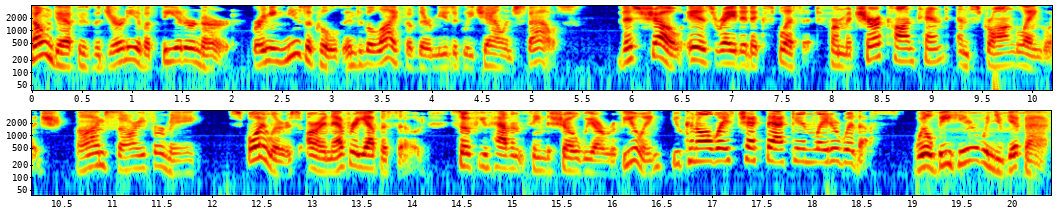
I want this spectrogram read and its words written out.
Tone Deaf is the journey of a theater nerd, bringing musicals into the life of their musically challenged spouse. This show is rated explicit for mature content and strong language. I'm sorry for me. Spoilers are in every episode, so if you haven't seen the show we are reviewing, you can always check back in later with us. We'll be here when you get back.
